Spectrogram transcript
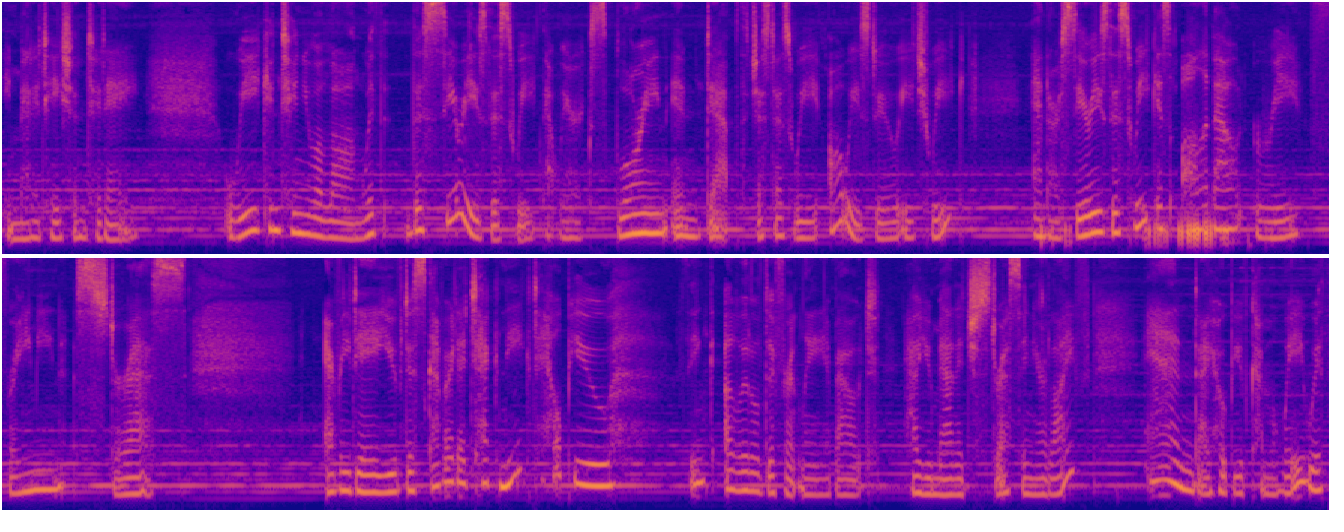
a meditation today we continue along with the series this week that we're exploring in depth, just as we always do each week. And our series this week is all about reframing stress. Every day, you've discovered a technique to help you think a little differently about how you manage stress in your life. And I hope you've come away with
